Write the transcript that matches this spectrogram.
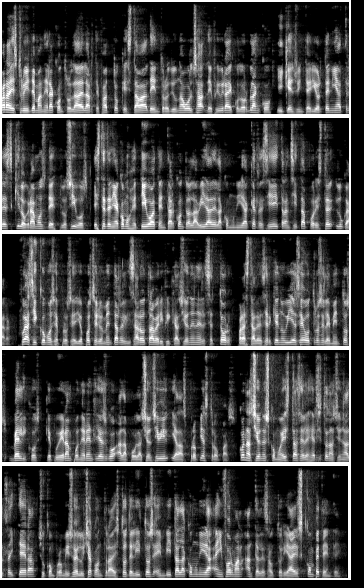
para destruir de manera controlada el artefacto que estaba dentro de una bolsa de fibra de color blanco y que en su interior tenía 3 kilogramos de explosivos. Este tenía como objetivo atentar contra la vida de la comunidad que reside y transita por este lugar. Fue así como se procedió posteriormente a realizar otra verificación en el sector para establecer que no hubiese otros elementos bélicos que pudieran poner en riesgo a la población civil y a las propias tropas. Con acciones como estas, el Ejército Nacional reitera su compromiso de lucha contra estos delitos e invita a la comunidad a informar ante las autoridades competentes.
